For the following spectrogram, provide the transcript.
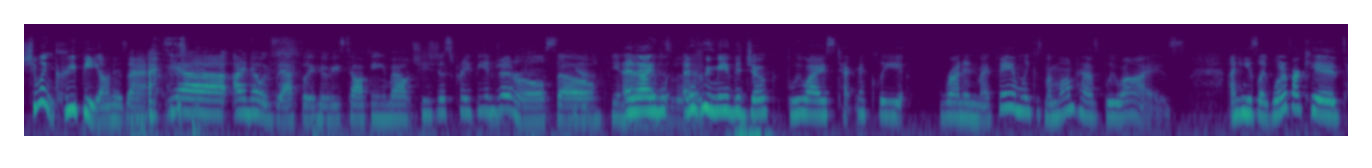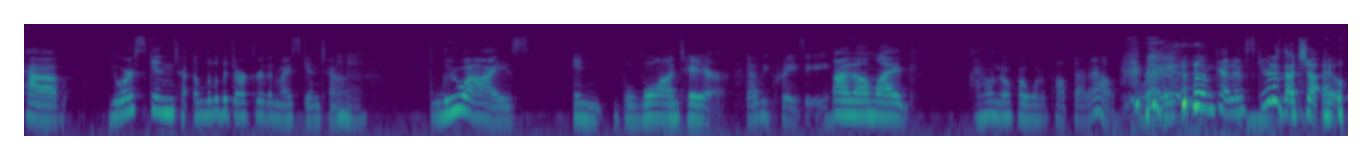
she went creepy on his ass Yeah, I know exactly who he's talking about. She's just creepy in general, so you know. and I it is what it and we made the joke blue eyes technically run in my family because my mom has blue eyes and he's like what if our kids have your skin to- a little bit darker than my skin tone Mm-hmm. blue eyes and blonde hair that would be crazy. and i'm like i don't know if i want to pop that out Right. i'm kind of scared of that child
